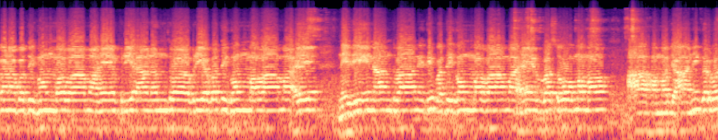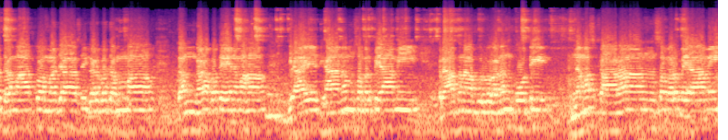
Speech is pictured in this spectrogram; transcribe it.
गणपतिगुं भवामहे प्रियानन्त्वा प्रियपतिगुं भवामहे निधीनान्त्वा निधिपतिगुं भवामहे वसो मम। आहमजानि गर्भधमा त्वमजासि गर्भधम्म गं गणपते नमः। ध्याये ध्यानं समर्पयामि। प्रार्थनापूर्वक अनंत कोटि नमस्कारान् समर्पयामि।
